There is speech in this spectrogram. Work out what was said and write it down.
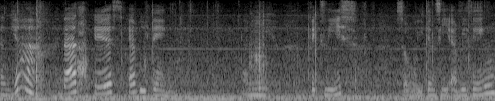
And yeah, that is everything. Let me fix these so you can see everything.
